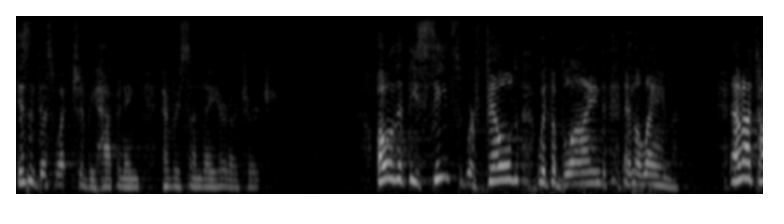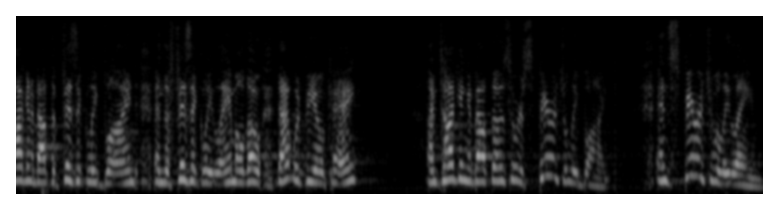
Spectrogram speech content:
Isn't this what should be happening every Sunday here at our church? Oh, that these seats were filled with the blind and the lame. And I'm not talking about the physically blind and the physically lame, although that would be okay. I'm talking about those who are spiritually blind and spiritually lame.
